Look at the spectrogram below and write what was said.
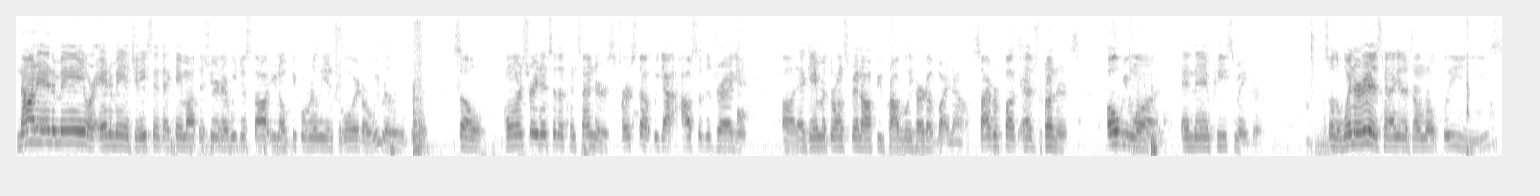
non anime or anime adjacent that came out this year that we just thought you know people really enjoyed or we really enjoyed. So going straight into the contenders. First up, we got House of the Dragon. Uh, that Game of Thrones spinoff you probably heard of by now. Cyberpunk Edgerunners, Obi Wan, and then Peacemaker. So the winner is. Can I get a drum roll, please?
